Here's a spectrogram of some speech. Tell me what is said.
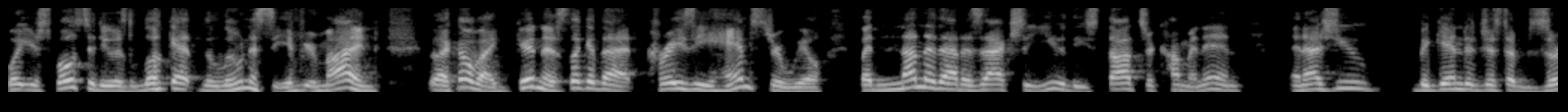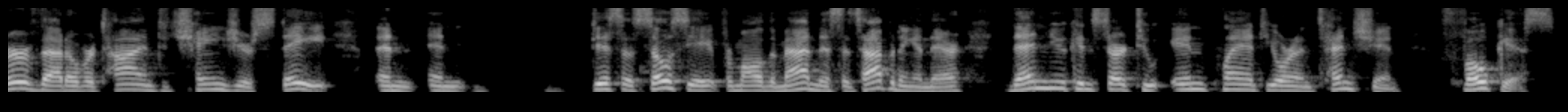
What you're supposed to do is look at the lunacy of your mind. You're like, oh my goodness, look at that crazy hamster wheel. But none of that is actually you. These thoughts are coming in. And as you begin to just observe that over time to change your state and and disassociate from all the madness that's happening in there, then you can start to implant your intention, focus,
